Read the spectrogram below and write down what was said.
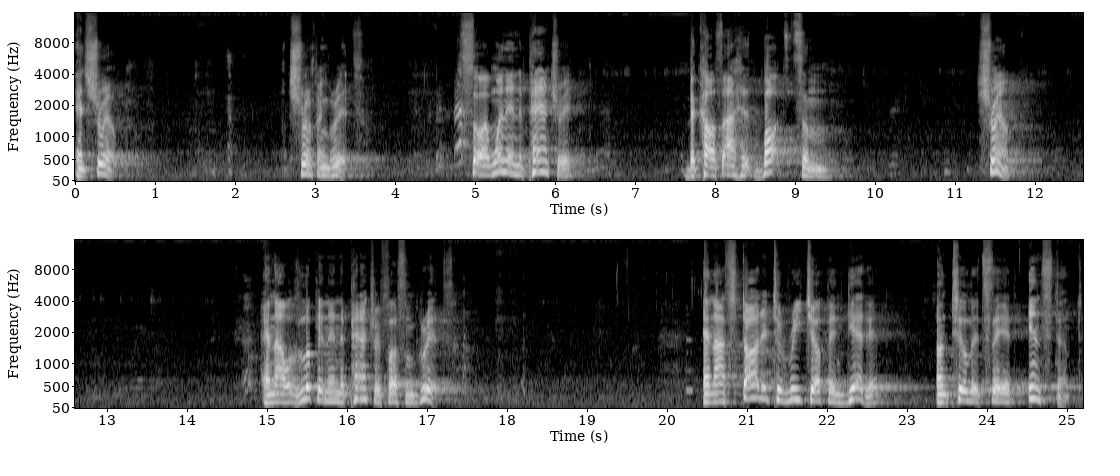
and shrimp, shrimp and grits. So I went in the pantry because I had bought some shrimp and I was looking in the pantry for some grits. And I started to reach up and get it until it said instant.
